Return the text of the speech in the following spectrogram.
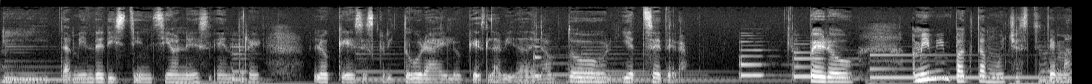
y también de distinciones entre lo que es escritura y lo que es la vida del autor y etcétera. Pero a mí me impacta mucho este tema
